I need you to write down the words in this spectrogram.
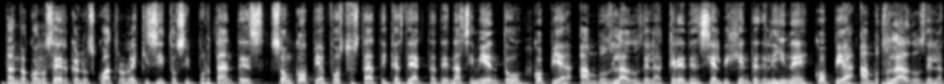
dando a conocer que los cuatro requisitos importantes son copia fotostáticas de acta de nacimiento, copia ambos lados de la credencial vigente del INE, copia ambos lados de la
